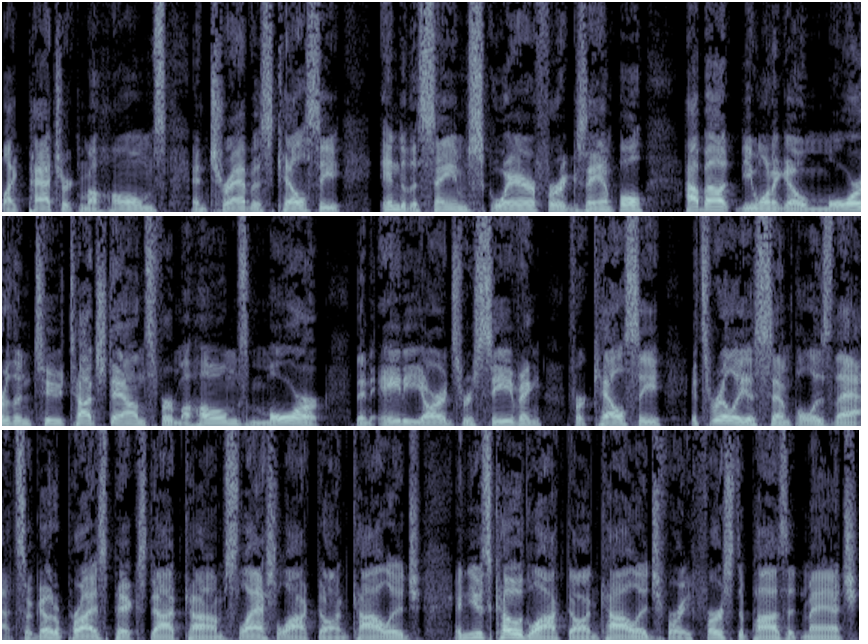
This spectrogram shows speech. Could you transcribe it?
like Patrick Mahomes and Travis Kelce into the same square, for example. How about do you want to go more than two touchdowns for Mahomes, more than 80 yards receiving for Kelce? It's really as simple as that. So go to prizepicks.com slash locked on college and use code locked on college for a first deposit match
